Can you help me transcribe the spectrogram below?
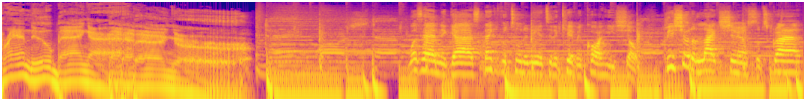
brand new banger. Banger. What's happening, guys? Thank you for tuning in to the Kevin Carhe Show. Be sure to like, share, and subscribe,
